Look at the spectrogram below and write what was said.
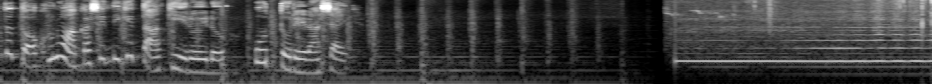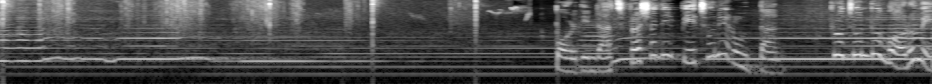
চারুলতা তখনও আকাশের দিকে তাকিয়ে রইল, উত্তরের আশায়। পরদিন রাজপ্রাসাদের পেছনের উদ্যান। প্রচণ্ড গরমে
